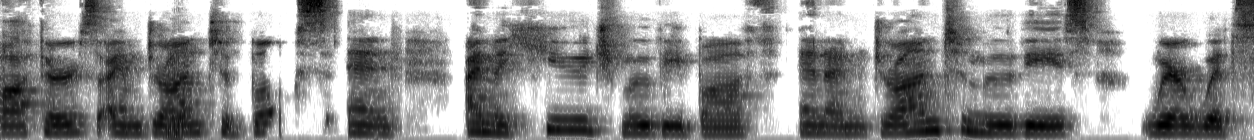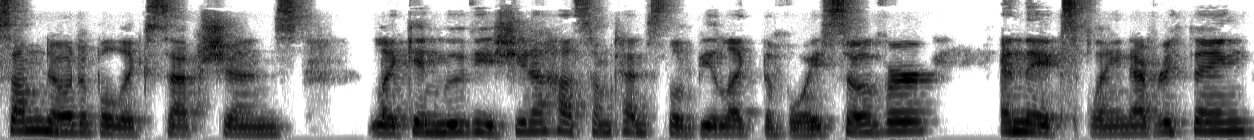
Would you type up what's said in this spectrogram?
authors. I'm drawn to books and I'm a huge movie buff and I'm drawn to movies where with some notable exceptions like in movies, you know how sometimes there'll be like the voiceover and they explain everything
